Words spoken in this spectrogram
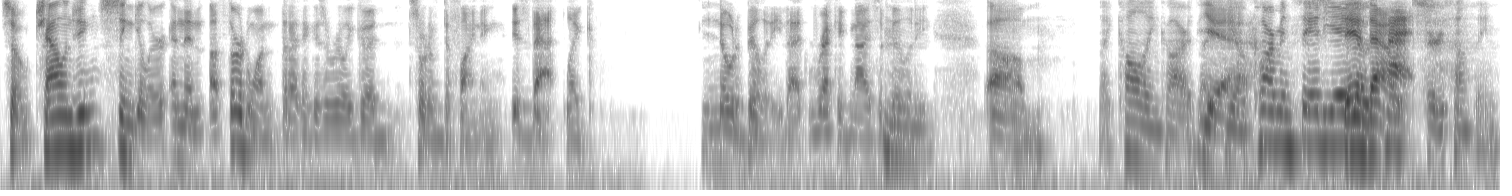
So challenging, singular, and then a third one that I think is a really good sort of defining is that like notability, that recognizability. Um, Like calling card, like, Yeah. you know, Carmen Sandiego's hat or something.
